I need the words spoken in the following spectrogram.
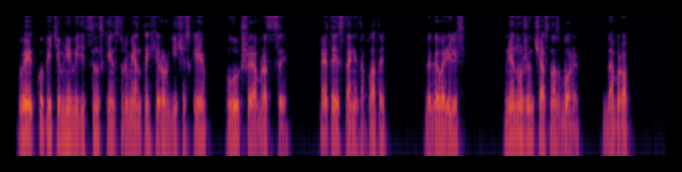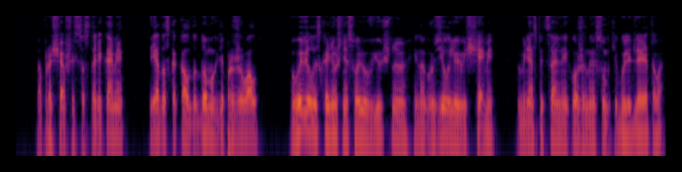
Вы купите мне медицинские инструменты, хирургические, лучшие образцы. Это и станет оплатой. Договорились. Мне нужен час на сборы. Добро. Попрощавшись со стариками, я доскакал до дома, где проживал, вывел из конюшни свою вьючную и нагрузил ее вещами. У меня специальные кожаные сумки были для этого.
